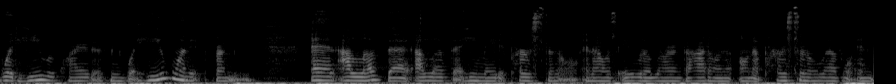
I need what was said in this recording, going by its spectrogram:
what he required of me what he wanted from me and I love that. I love that he made it personal and I was able to learn God on on a personal level and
